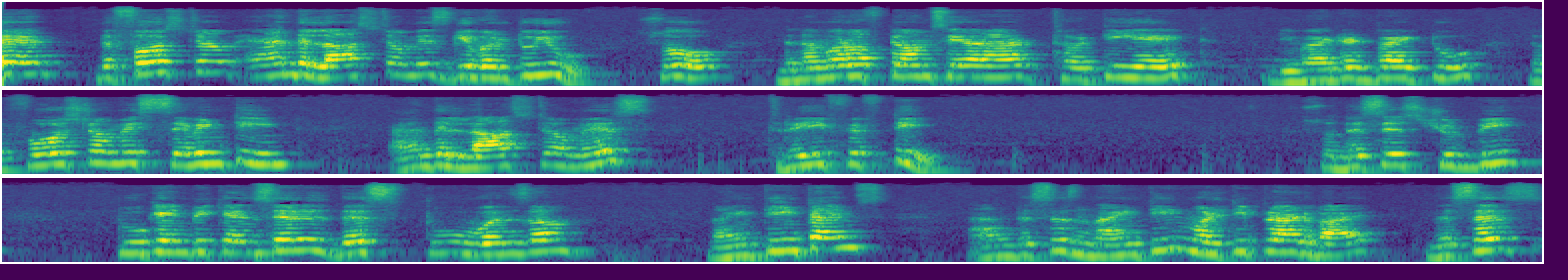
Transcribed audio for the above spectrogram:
where the first term and the last term is given to you. So the number of terms here are 38 divided by 2. The first term is 17 and the last term is 350. So this is should be 2 can be cancelled. This 2 ones are 19 times and this is 19 multiplied by this is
